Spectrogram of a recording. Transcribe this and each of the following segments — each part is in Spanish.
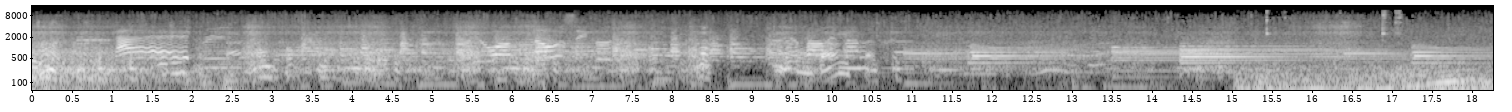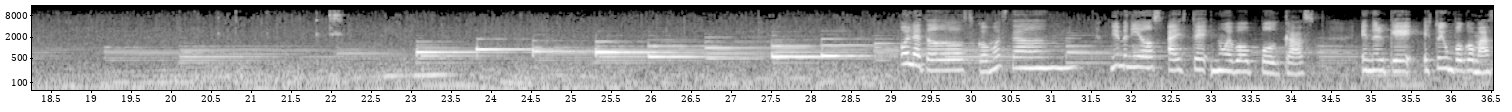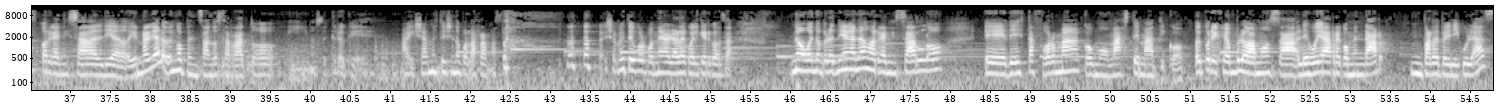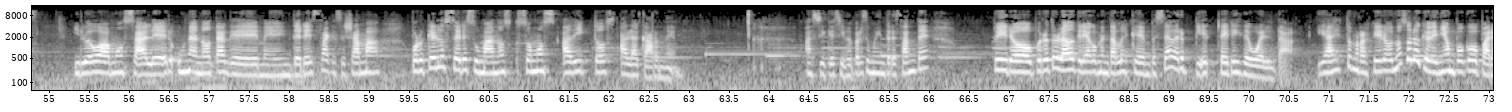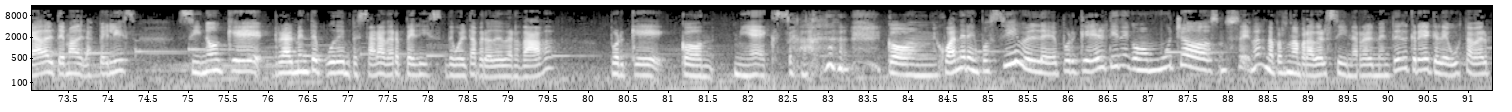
Night. Hola a todos, ¿cómo están? Bienvenidos a este nuevo podcast en el que estoy un poco más organizada el día de hoy. En realidad lo vengo pensando hace rato y no sé, creo que... Ay, ya me estoy yendo por las ramas. ya me estoy por poner a hablar de cualquier cosa. No, bueno, pero tenía ganas de organizarlo eh, de esta forma como más temático. Hoy, por ejemplo, vamos a... Les voy a recomendar un par de películas y luego vamos a leer una nota que me interesa que se llama ¿Por qué los seres humanos somos adictos a la carne? Así que sí, me parece muy interesante. Pero por otro lado quería comentarles que empecé a ver pelis de vuelta. Y a esto me refiero no solo que venía un poco parada el tema de las pelis, sino que realmente pude empezar a ver pelis de vuelta, pero de verdad, porque con mi ex, con Juan era imposible, porque él tiene como muchos, no sé, no es una persona para ver cine realmente, él cree que le gusta ver,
